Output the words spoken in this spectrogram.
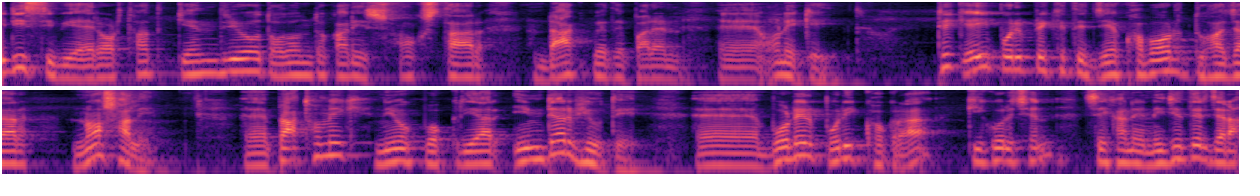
ইডি, সিবিআইয়ের অর্থাৎ কেন্দ্রীয় তদন্তকারী সংস্থার ডাক পেতে পারেন অনেকেই। ঠিক এই পরিপ্রেক্ষিতে যে খবর দু সালে প্রাথমিক নিয়োগ প্রক্রিয়ার ইন্টারভিউতে বোর্ডের পরীক্ষকরা কি করেছেন? সেখানে নিজেদের যারা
